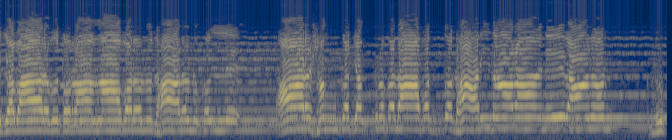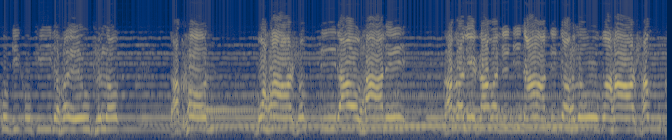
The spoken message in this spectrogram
জবার মতো রাঙাবরণ ধারণ করলে আর শঙ্খ চক্র গদাবদ্ধধারী নারায়ণের আনন ভ্রুকুটি কুটির হয়ে উঠল। তখন মহাশক্তির আহ্বানে গগনে গগনে দিনাদিত হল মহাশঙ্খ।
